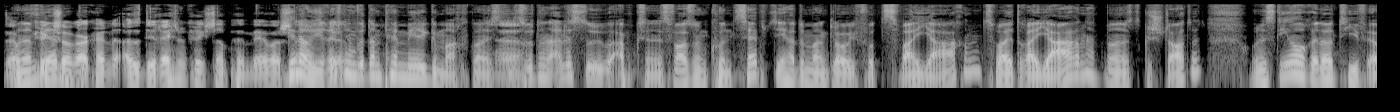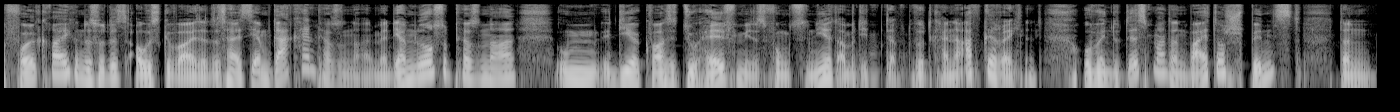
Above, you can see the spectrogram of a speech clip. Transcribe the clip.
Da Und dann kriegst du gar keine, also die Rechnung kriegst du dann per Mail wahrscheinlich. Genau, die Rechnung ja. wird dann per Mail gemacht. Quasi. Ja. Das wird dann alles so über abgesendet. Das war so ein Konzept, die hatte man, glaube ich, vor zwei Jahren, zwei, drei Jahren hat man das gestartet und es ging auch relativ erfolgreich und es wird jetzt ausgeweitet. Das heißt, die haben gar kein Personal mehr. Die haben nur noch so Personal, um dir quasi zu helfen, wie das funktioniert, aber die, da wird keiner abgerechnet. Und wenn du das mal dann weiterspinnst, dann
